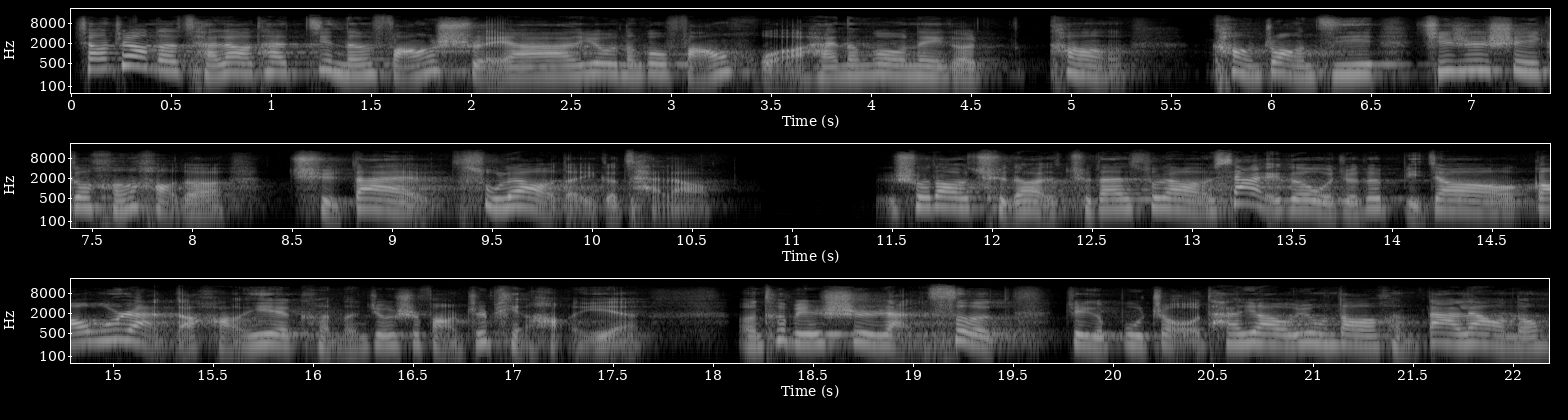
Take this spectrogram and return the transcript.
像这样的材料，它既能防水啊，又能够防火，还能够那个抗抗撞击，其实是一个很好的。取代塑料的一个材料。说到取代取代塑料，下一个我觉得比较高污染的行业，可能就是纺织品行业。嗯，特别是染色这个步骤，它要用到很大量的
